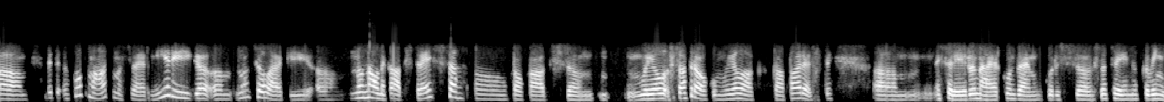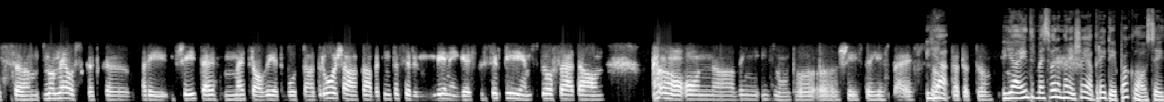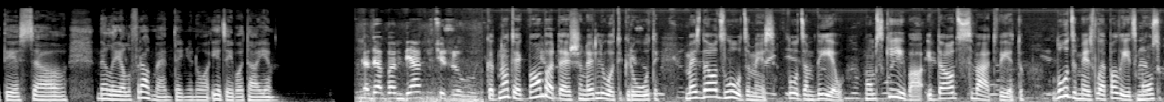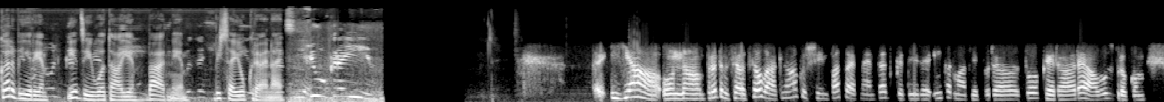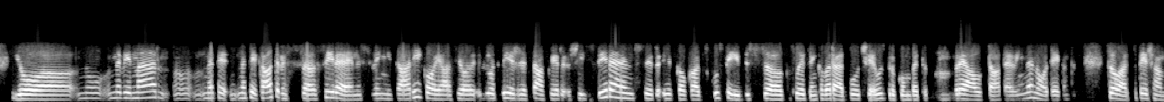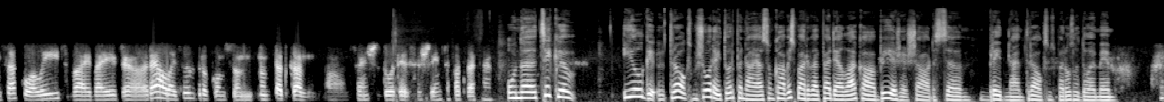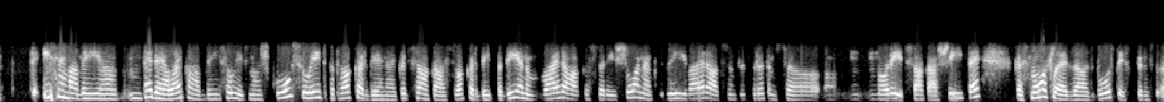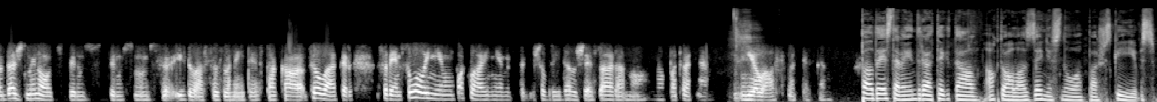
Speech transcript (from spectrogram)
bet kopumā atmosfēra mierīga, um, nu, cilvēki, um, nu, nav nekāda stresa, kaut kāds liela satraukuma lielāka kā parasti. Uh, Um, es arī runāju ar kundzēm, kuras uh, sacīja, nu, ka viņas um, nu, neuzskata, ka arī šī te metro vieta būtu tā drošākā, bet nu, tas ir vienīgais, kas ir pieejams pilsētā. Un, un uh, viņi izmanto uh, šīs iespējas. Jā, tātad, to... jā Indri, mēs varam arī šajā brīdī paklausīties uh, nelielu fragmentiņu no iedzīvotājiem. Kad notiek bombardēšana, ir ļoti grūti. Mēs daudz lūdzamies, lūdzam Dievu. Mums Kīvā ir daudz svētvietu. Lūdzamies, lai palīdz mūsu karavīriem, iedzīvotājiem, bērniem, visai Ukrainai. Jā, un, protams, jau cilvēki nāk uz šīm patvērtnēm tad, kad ir informācija par to, ka ir reāli uzbrukumi, jo, nu, nevienmēr netiek, netiek atrast sirēnas, viņi tā rīkojās, jo ļoti bieži ir tā, ka ir šīs sirēnas, ir, ir kaut kādas kustības, kas liecina, ka varētu būt šie uzbrukumi, bet realitātē viņi nenotiek, un tad cilvēki patiešām seko līdzi, vai, vai ir reālais uzbrukums, un, un tad, kad cenšas doties uz šīm patvērtnēm. Un cik ilgi trauksme šorīt turpinājās un kā vispār vai pēdējā laikā bieži ir šādas uh, brīdinājuma trauksmes par uzlidojumiem? Īstenībā bija pēdējā laikā bija salīdzinoši klusi līdz pat vakardienai, kad sākās vakar bija pa dienu vairākas, arī šonakt bija vairākas, un tad, protams, no rīta sākās šī te, kas noslēdzās burtiski pirms dažas minūtes pirms, pirms mums izdevās sazvanīties. Tā kā cilvēki ar saviem soliņiem un paklājiņiem ir šobrīd devušies ārā no, no patvērtnēm ielās. Paldies tev, Indrā, tik tālu aktuālās ziņas no pašas Kīvas.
